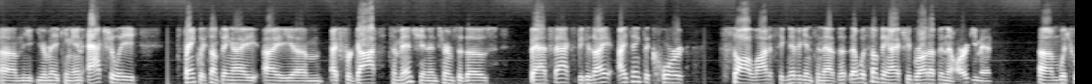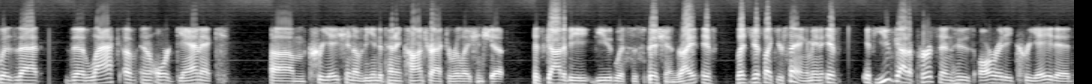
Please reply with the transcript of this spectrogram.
um, you're making and actually frankly something i i um, i forgot to mention in terms of those bad facts because i i think the court saw a lot of significance in that. That, that was something I actually brought up in the argument, um, which was that the lack of an organic um, creation of the independent contractor relationship has got to be viewed with suspicion, right? If let's just like you're saying, I mean, if if you've got a person who's already created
